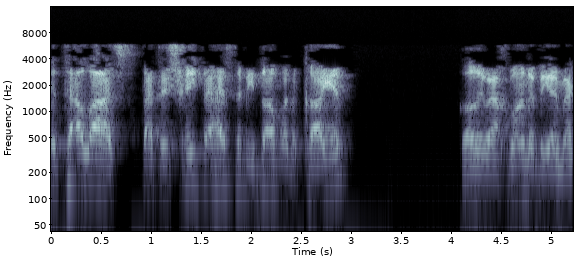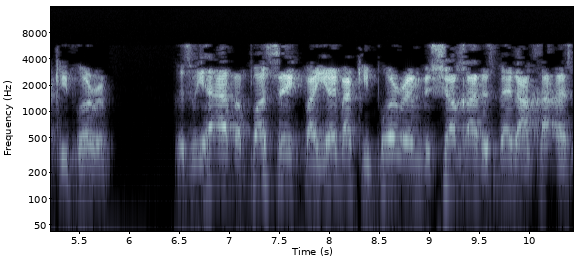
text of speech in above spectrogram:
to tell us that the Shechita has to be done with a Kayan? HaKippurim. Because we have a pasuk by Yom Kippurim v'shachar as ben as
